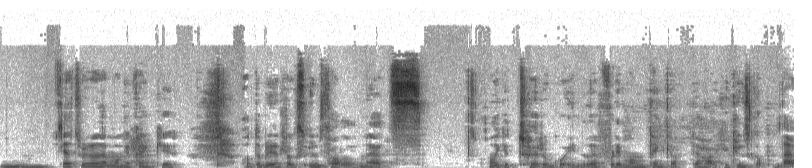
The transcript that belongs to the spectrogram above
Jeg tror det er det mange tenker. Og at det blir en slags unnfallenhets At man ikke tør å gå inn i det fordi man tenker at jeg har ikke kunnskap om det.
